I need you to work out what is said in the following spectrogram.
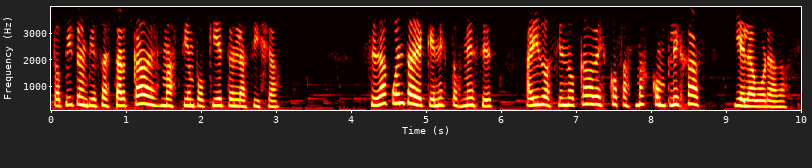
Topito empieza a estar cada vez más tiempo quieto en la silla. Se da cuenta de que en estos meses ha ido haciendo cada vez cosas más complejas y elaboradas.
